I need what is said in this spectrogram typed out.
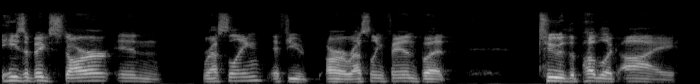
he's a big star in wrestling. If you are a wrestling fan, but to the public eye,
